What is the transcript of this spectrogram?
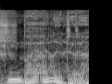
Menschen bei Annette.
